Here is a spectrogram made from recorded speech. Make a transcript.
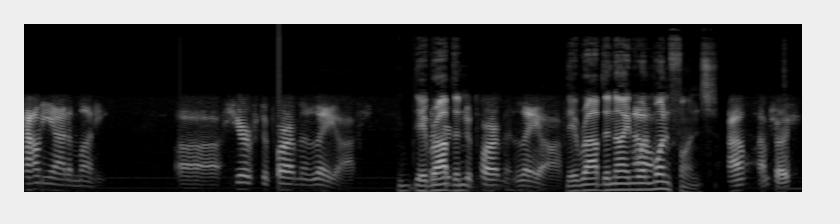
county out of money, uh, sheriff's department layoffs, They robbed the department layoffs. they robbed the 911 funds. Oh, I'm sorry.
